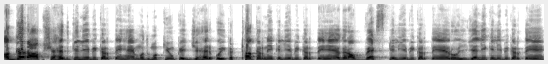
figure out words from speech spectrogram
अगर आप शहद के लिए भी करते हैं, मधुमक्खियों के जहर को इकट्ठा करने के लिए भी करते हैं, अगर आप वैक्स के लिए भी करते हैं, रॉयल जेली के लिए भी करते हैं,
